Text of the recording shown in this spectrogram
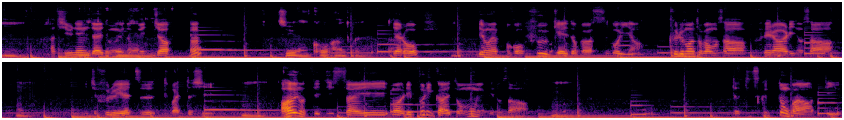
うん。80年代でもいいのめっちゃ、ん？10年後半とかね。やろ？でもやっぱこう風景とかがすごいやん。車とかもさ、フェラーリのさ、うん。一応古いやつとかやったし、うん。ああいうのって実際、まあレプリカやと思うんやけどさ、作っとんかなっていう。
